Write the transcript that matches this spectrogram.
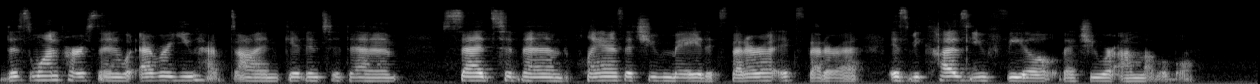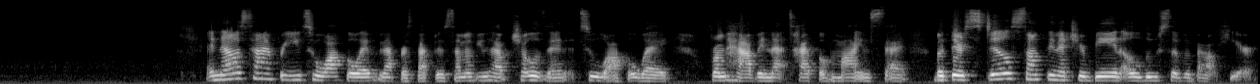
This one person, whatever you have done, given to them, said to them, the plans that you've made, etc., etc., is because you feel that you are unlovable. And now it's time for you to walk away from that perspective. Some of you have chosen to walk away from having that type of mindset, but there's still something that you're being elusive about here.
